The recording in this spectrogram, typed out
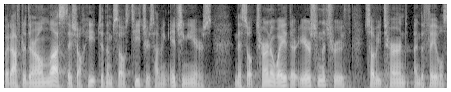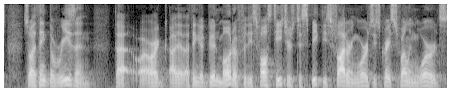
but after their own lust they shall heap to themselves teachers having itching ears, and they shall turn away their ears from the truth, shall be turned unto fables. So I think the reason that, or I think a good motive for these false teachers to speak these flattering words, these great swelling words,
